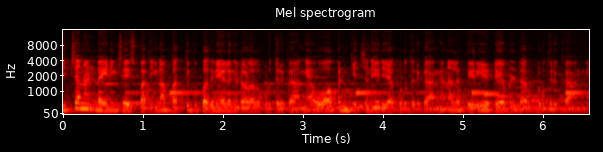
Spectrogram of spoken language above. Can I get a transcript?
கிச்சன் அண்ட் டைனிங் சைஸ் பார்த்தீங்கன்னா பத்துக்கு பதினேழுங்கிற அளவில் கொடுத்துருக்காங்க. ஓப்பன் கிச்சன் ஏரியா கொடுத்துருக்காங்க. நல்ல பெரிய டேபிள் டாப் கொடுத்துருக்காங்க.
